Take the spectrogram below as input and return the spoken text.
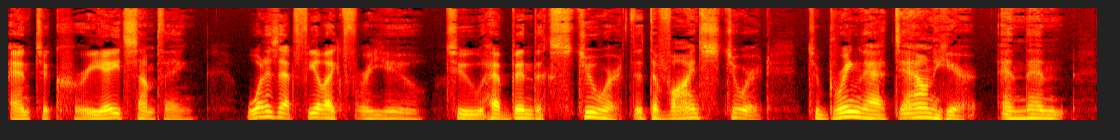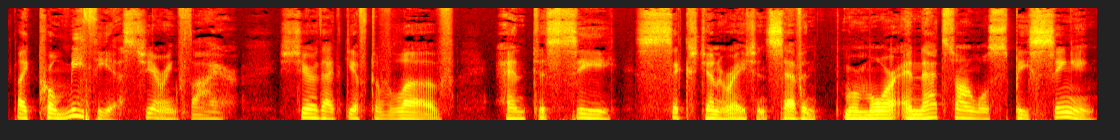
and to create something? What does that feel like for you to have been the steward, the divine steward, to bring that down here and then like Prometheus sharing fire, share that gift of love, and to see six generations, seven or more, and that song will be singing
